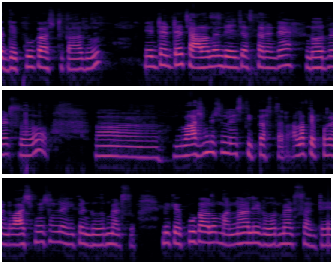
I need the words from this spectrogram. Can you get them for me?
పెద్ద ఎక్కువ కాస్ట్ కాదు. ఏంటంటే చాలామంది ఏం చేస్తారంటే డోర్ మ్యాట్స్ వాషింగ్ మిషన్లో వేసి తిప్పేస్తారు. అలా తిప్పకండి. వాషింగ్ మిషన్లో వేయకండి డోర్ మ్యాట్స్. మీకు ఎక్కువ కాలం మన్నాలి డోర్ మ్యాట్స్ అంటే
